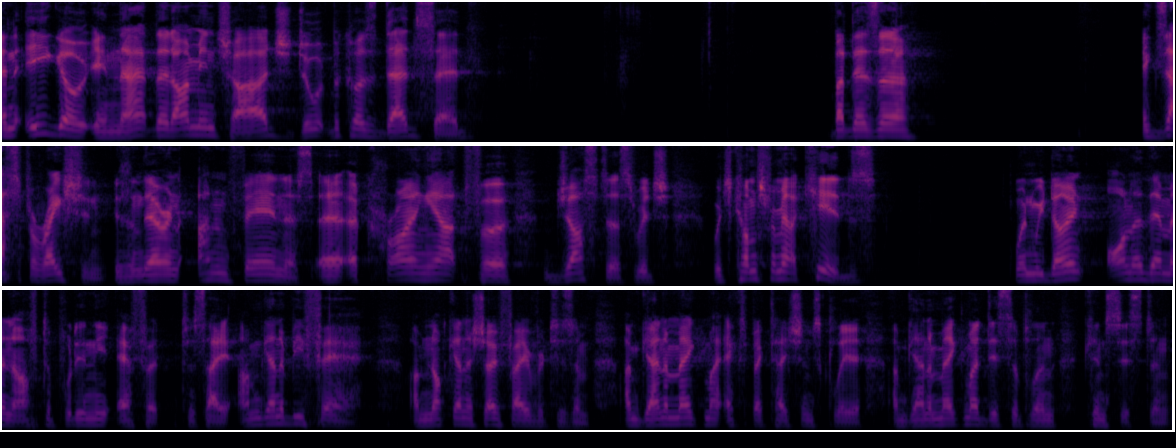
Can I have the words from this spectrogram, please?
an ego in that, that I'm in charge, do it because dad said. But there's a exasperation, isn't there? An unfairness, a, a crying out for justice, which, which comes from our kids when we don't honor them enough to put in the effort to say, I'm going to be fair. I'm not going to show favoritism. I'm going to make my expectations clear. I'm going to make my discipline consistent.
